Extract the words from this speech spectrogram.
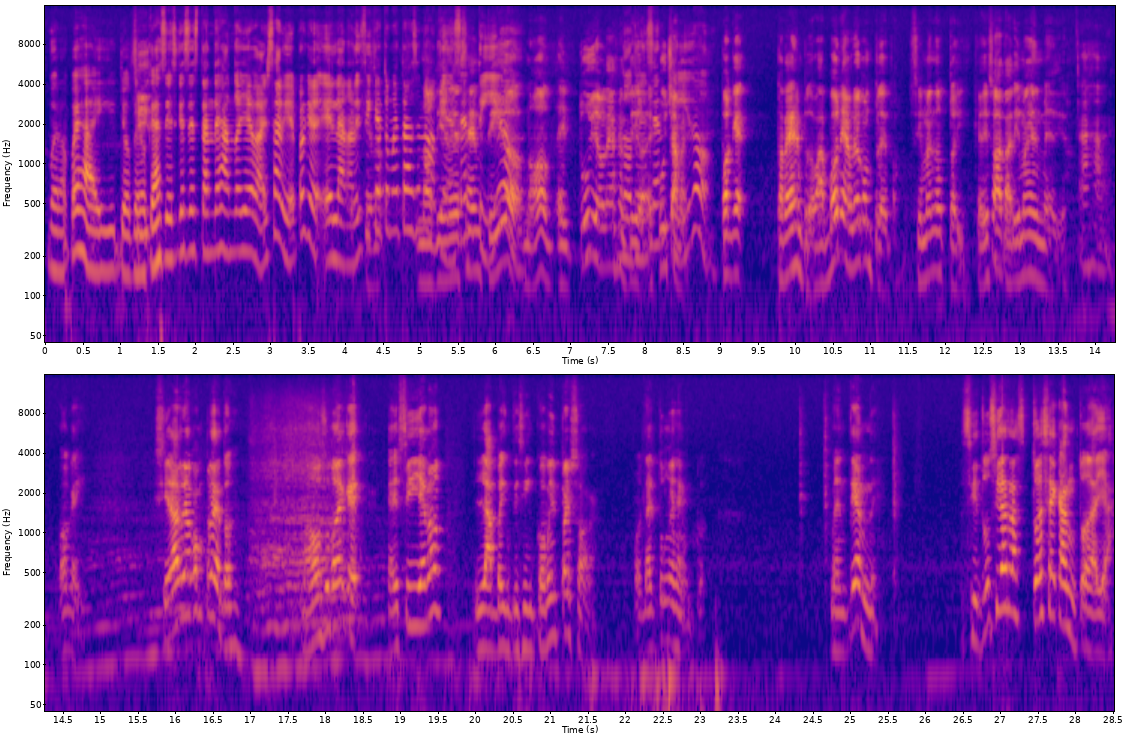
Bueno, pues ahí yo creo Sí. que así es que se están dejando llevar, Xavier, porque el análisis que, no- tú me estás haciendo no, tiene, sentido. No, el tuyo no tiene No sentido. tiene Escúchame. sentido. Porque, por ejemplo, Bad Bunny abrió completo, si mal no estoy, que hizo la tarima en el medio. Ajá. Ok. Si él abrió completo, vamos a suponer que él sí llenó las 25 mil personas. Por darte un ejemplo. ¿Me entiendes? Si tú cierras todo ese canto de allá,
